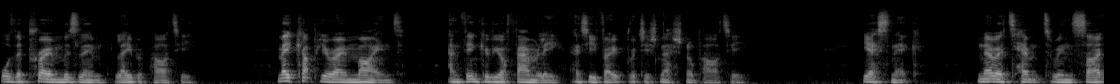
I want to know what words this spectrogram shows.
or the pro Muslim Labour Party. Make up your own mind and think of your family as you vote British National Party. Yes, Nick, no attempt to incite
